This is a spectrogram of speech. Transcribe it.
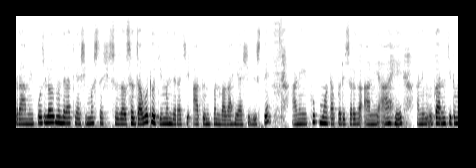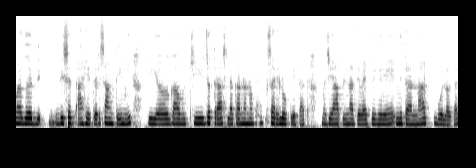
तर आम्ही पोचलो मंदिरात. ही अशी मस्त अशी सजा सजावट होती मंदिराची. आतून पण बघा ही अशी दिसते. आणि खूप मोठा परिसर आणि आहे. आणि कारण की तुम्हाला गर्दी दिसत आहे तर सांगते मी की गावची जत्रा असल्याकारणानं खूप सारे लोक येतात. म्हणजे आपले नातेवाईक वगैरे मित्रांना बोलावतात.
